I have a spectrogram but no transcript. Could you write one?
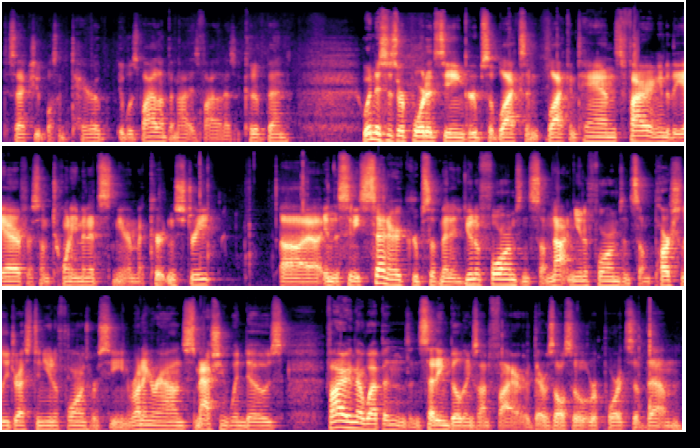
This actually wasn't terrible. It was violent, but not as violent as it could have been. Witnesses reported seeing groups of blacks and black and tans firing into the air for some 20 minutes near MacCurtain Street. Uh, in the city center, groups of men in uniforms and some not in uniforms and some partially dressed in uniforms were seen running around, smashing windows, firing their weapons, and setting buildings on fire. There was also reports of them,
